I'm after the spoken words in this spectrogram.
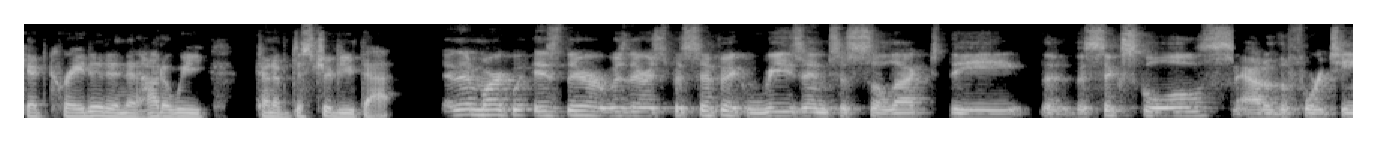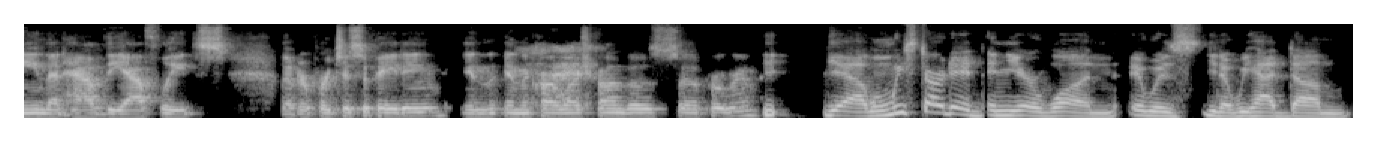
get created? And then how do we kind of distribute that and then, Mark, is there was there a specific reason to select the, the, the six schools out of the fourteen that have the athletes that are participating in in the Car Wash Convos uh, program? Yeah, when we started in year one, it was you know we had um,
